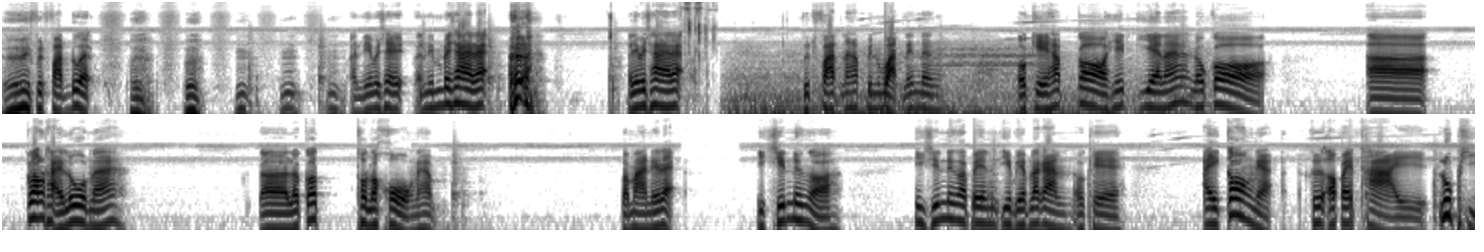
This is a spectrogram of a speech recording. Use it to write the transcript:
เฮ้ยฟึดฟัดด้วย อันนี้ไม่ใช่ อันนี้ไม่ใช่แล้วอันนี้ไม่ใช่แล้วฟึดฟัดนะครับ เป็นหวัดนิดนึง โอเคครับก็เฮดเกียร์นะ แล้วก็อ่ากล้องถ่ายรูปนะเอ่อแล้วก็โทรโขงนะครับ ประมาณนี้แหละ อีกชิ้นหนึ่งเหรอ อีกชิ้นหนึ่งเป็น EMF แล้วกัน โอเค ไอ้กล้องเนี่ย คือเอาไปถ่ายรูปผี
